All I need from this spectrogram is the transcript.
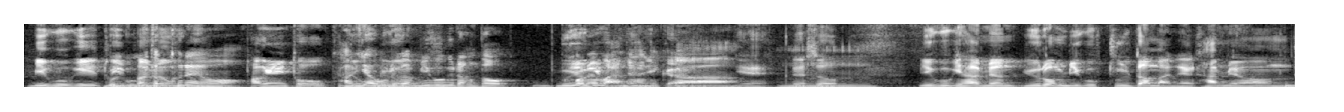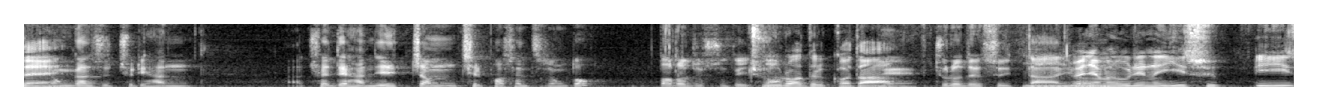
미국이 미국이 도입하면 더 크네요. 당연히 더 크죠. 하기야 우리가 우리가 미국이랑 더 거래 많이 하니까. 예. 그래서 음. 미국이 하면 유럽, 미국 둘 다 만약 하면 네. 연간 수출이 한 아, 최대 한 1.7% 정도 떨어질 수도 있다. 줄어들 거다. 네, 줄어들 수 있다. 음, 왜냐하면 우리는 이, 수, 이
